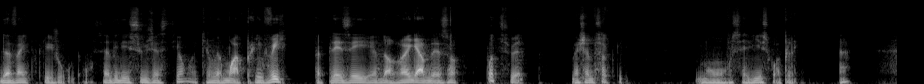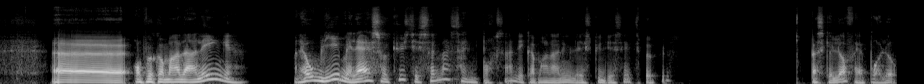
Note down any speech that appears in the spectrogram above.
de vin tous les jours. Donc, vous avez des suggestions, écrivez-moi privé. Ça fait plaisir de regarder ça. Pas de suite, mais j'aime ça que mon cellier soit plein. Hein. on peut commander en ligne. On a oublié, mais la SAQ, c'est seulement 5% des commandes en ligne de la SQDC, un petit peu plus. Parce que l'offre n'est pas là.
